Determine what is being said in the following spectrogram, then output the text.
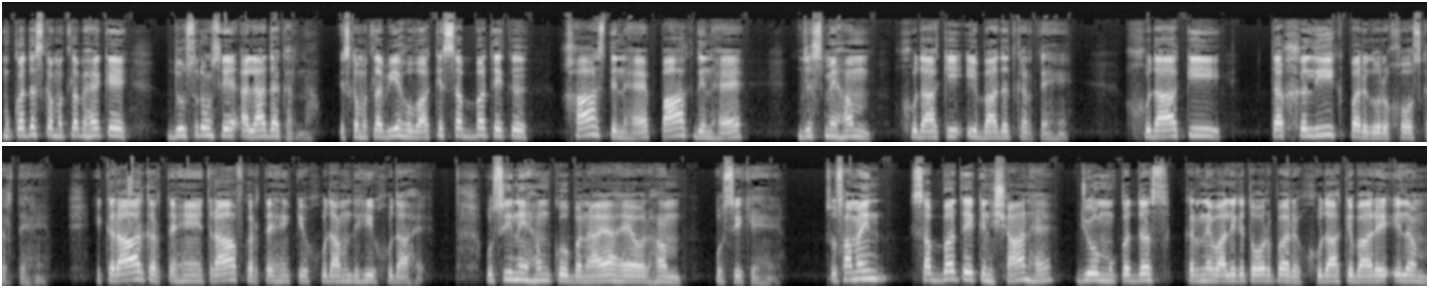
مقدس کا مطلب ہے کہ دوسروں سے علیحدہ کرنا۔ اس کا مطلب یہ ہوا کہ سبت ایک خاص دن ہے، پاک دن ہے، جس میں ہم خدا کی عبادت کرتے ہیں۔ خدا کی تخلیق پر غرخوز کرتے ہیں۔ اقرار کرتے ہیں، اعتراف کرتے ہیں کہ خدا مند ہی خدا ہے۔ اسی نے ہم کو بنایا ہے اور ہم اسی کے ہیں۔ سسامین سبت ایک نشان ہے جو مقدس کرنے والے کے طور پر خدا کے بارے علم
